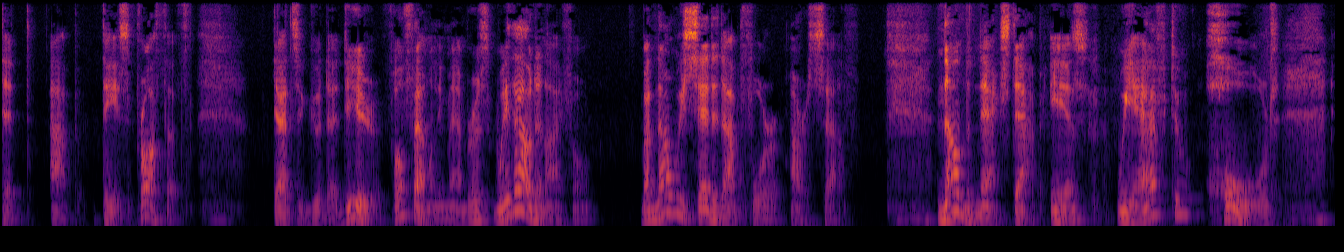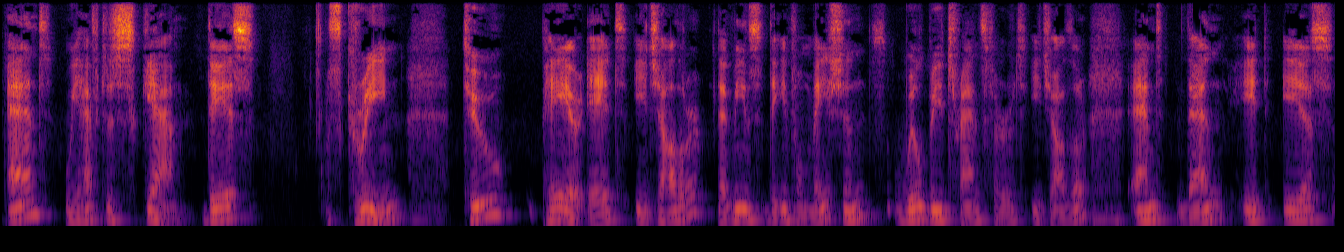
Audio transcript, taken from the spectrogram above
it up this process. That's a good idea for family members without an iPhone. But now we set it up for ourselves. Now the next step is we have to hold and we have to scan this screen to pair it each other. That means the information will be transferred each other. And then it is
